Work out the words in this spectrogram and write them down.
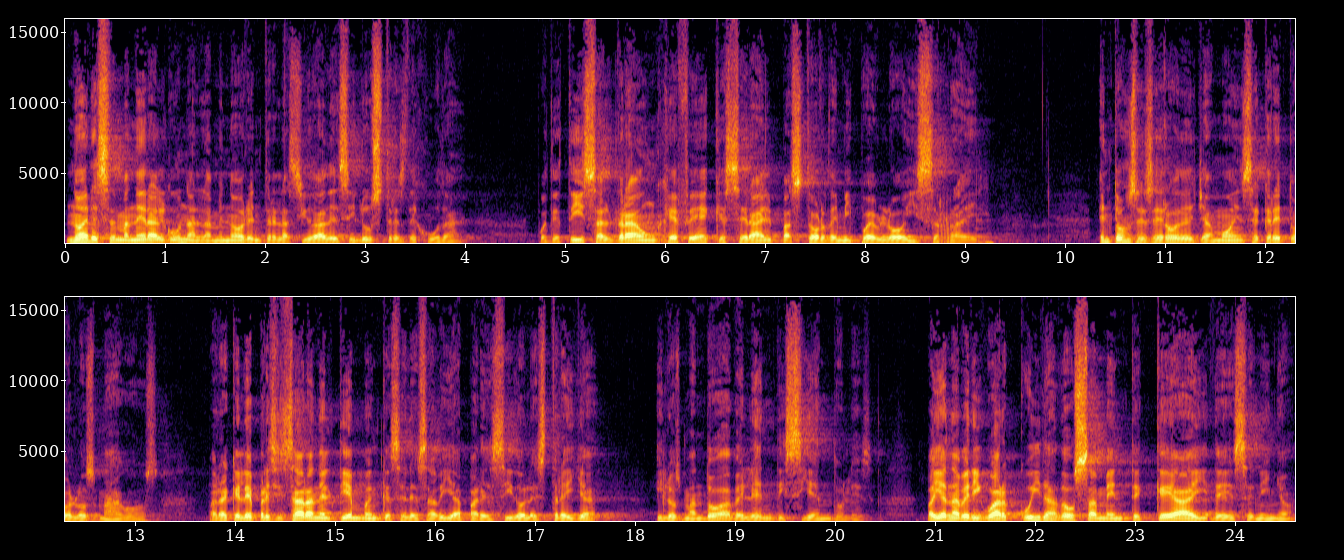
no eres en manera alguna la menor entre las ciudades ilustres de Judá, pues de ti saldrá un jefe que será el pastor de mi pueblo Israel. Entonces Herodes llamó en secreto a los magos para que le precisaran el tiempo en que se les había aparecido la estrella y los mandó a Belén diciéndoles, vayan a averiguar cuidadosamente qué hay de ese niño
